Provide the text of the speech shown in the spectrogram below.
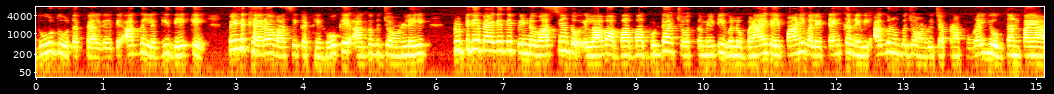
ਦੂਰ ਦੂਰ ਤੱਕ ਫੈਲ ਗਈ ਤੇ ਅੱਗ ਲੱਗੀ ਦੇਖ ਕੇ ਪਿੰਡ ਖੈਰਾ ਵਾਸੀ ਇਕੱਠੇ ਹੋ ਕੇ ਅੱਗ ਬੁਝਾਉਣ ਲਈ ਟੁੱਟ ਕੇ ਪੈ ਗਏ ਤੇ ਪਿੰਡ ਵਾਸੀਆਂ ਤੋਂ ਇਲਾਵਾ ਬਾਬਾ ਬੁੱਢਾ ਚੌਥ ਕਮੇਟੀ ਵੱਲੋਂ ਬਣਾਏ ਗਏ ਪਾਣੀ ਵਾਲੇ ਟੈਂਕਰ ਨੇ ਵੀ ਅੱਗ ਨੂੰ ਬੁਝਾਉਣ ਵਿੱਚ ਆਪਣਾ ਪੂਰਾ ਯੋਗਦਾਨ ਪਾਇਆ।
